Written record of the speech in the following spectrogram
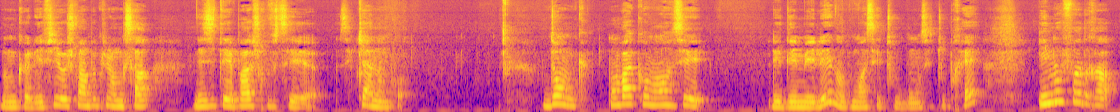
Donc les filles aux cheveux un peu plus longs que ça, n'hésitez pas, je trouve que c'est canon, quoi. Donc, on va commencer les démêler. Donc moi, c'est tout bon, c'est tout prêt. Il nous faudra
